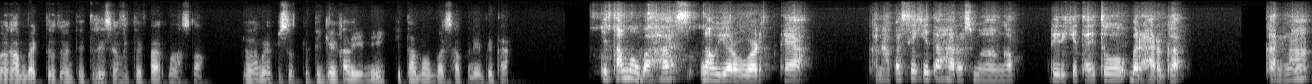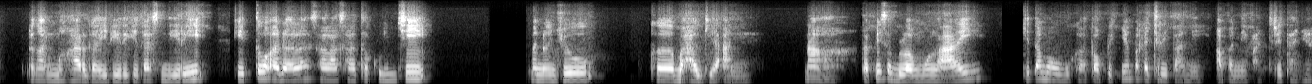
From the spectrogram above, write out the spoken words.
Welcome back to 2375 Master. Dalam episode ketiga kali ini, kita mau bahas apa nih, Pita? Kita mau bahas know your worth. Kayak, kenapa sih kita harus menganggap diri kita itu berharga? Karena dengan menghargai diri kita sendiri, itu adalah salah satu kunci menuju kebahagiaan. Nah, tapi sebelum mulai, kita mau buka topiknya pakai cerita nih. Apa nih, Van, ceritanya?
